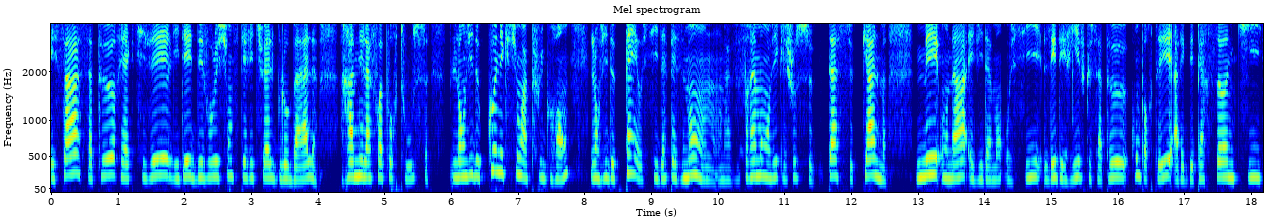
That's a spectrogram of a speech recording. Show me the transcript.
Et ça, ça peut réactiver l'idée d'évolution spirituelle globale, ramener la foi pour tous, l'envie de connexion à plus grand, l'envie de paix aussi, d'apaisement, on a vraiment envie que les choses se tassent, se calment, mais on a évidemment aussi les dérives que ça peut comporter avec des personnes qui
